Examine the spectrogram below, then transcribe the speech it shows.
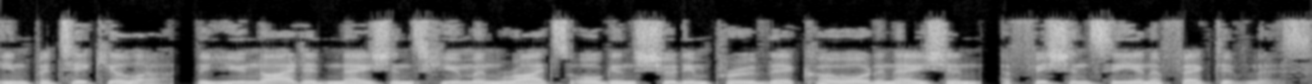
In particular, the United Nations human rights organs should improve their coordination, efficiency and effectiveness.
